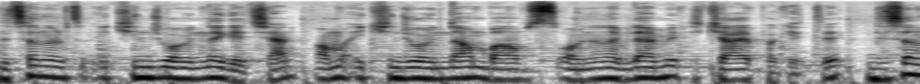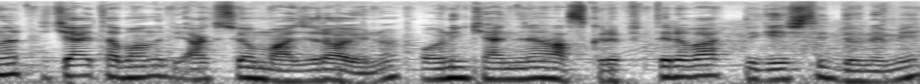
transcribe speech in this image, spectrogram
Dishonored'ın ikinci oyununa geçen ama ikinci oyundan bağımsız oynanabilen bir hikaye paketi. Dishonored hikaye tabanlı bir aksiyon macera oyunu. Oyunun kendine has grafikleri var ve geçtiği dönemi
